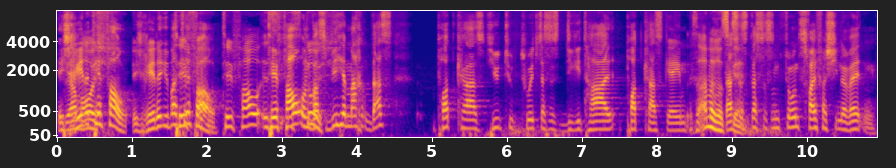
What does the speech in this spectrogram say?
ich wir rede. TV. Ich rede über TV. TV. TV ist, TV ist und durch. was wir hier machen, das Podcast, YouTube, Twitch, das ist digital, Podcast-Game. ist ein anderes das Game. Ist, das sind für uns zwei verschiedene Welten.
